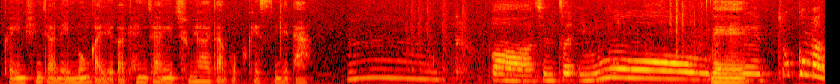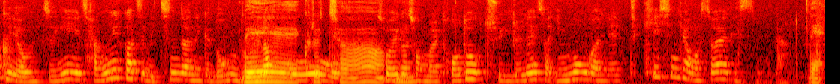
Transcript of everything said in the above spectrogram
그 임신 전에 잇몸 관리가 굉장히 중요하다고 보겠습니다. 음, 와 진짜 잇몸에 네. 조그만 그 염증이 자궁에까지 미친다는 게 너무 놀랍고 네, 그렇죠. 저희가 음. 정말 더더욱 주의를 해서 잇몸 관리에 특히 신경을 써야겠습니다. 네.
